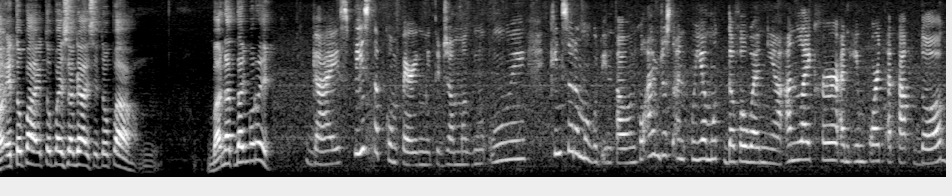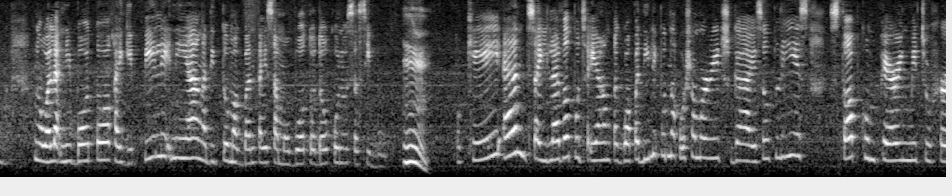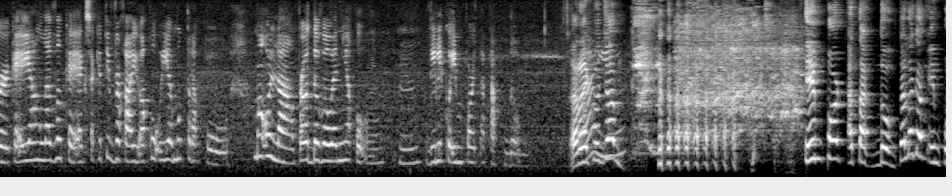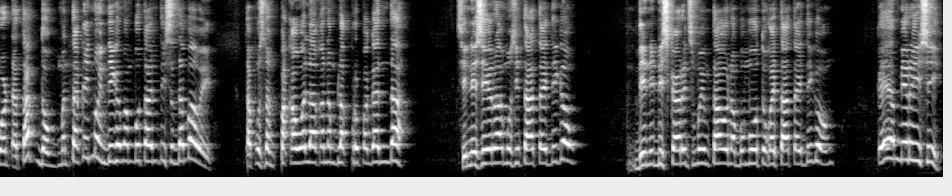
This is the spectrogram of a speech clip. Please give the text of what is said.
Oh, ito pa, ito pa isa guys, ito pa. Banat day mo rin. Guys, please stop comparing me to Jam Magno. Uy, kinsa ra mo gud in taon ko. I'm just an uyamot Davawanya. Unlike her, an import attack dog nga wala ni boto kay gipili niya nga didto magbantay sa mo boto daw kuno sa Cebu. Mm. Okay? And sa level po sa iyang kagwapa, dili po na ko siya ma-reach, guys. So, please, stop comparing me to her. Kay iyang level, kay executive ra kayo, ako uya mo tra ko. Mao lang, proud dawawan niya ko. Hmm? Dili ko import attack dog. Aray ko, Ay. Jam. import attack dog. Talagang import attack dog. Mantakin mo, hindi ka mambutante sa Davao eh. Tapos nagpakawala ka ng black propaganda. Sinisira mo si Tatay Digong. Dinidiscourage mo yung tao na bumoto kay Tatay Digong. Kaya mirisi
